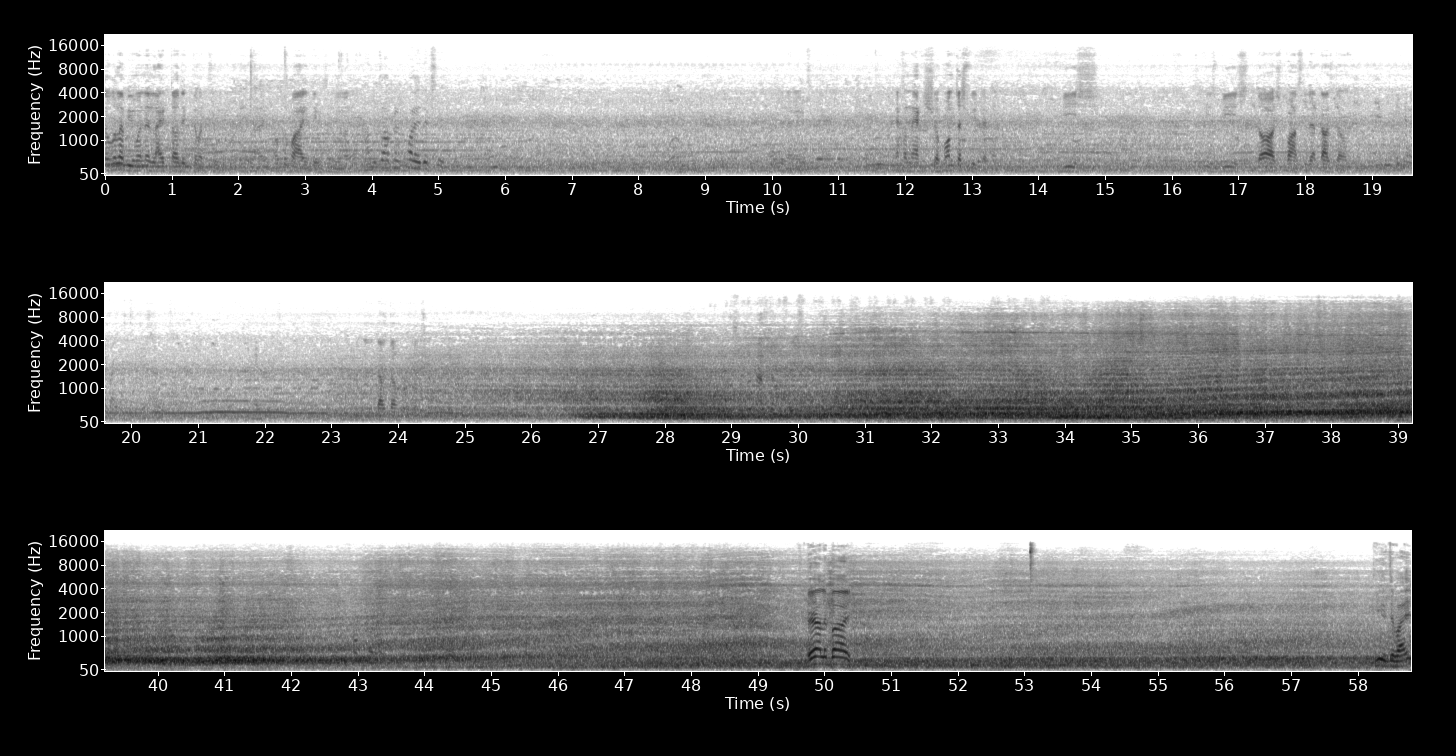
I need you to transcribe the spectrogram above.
এতগুলা বিমানের লাইটটাও দেখতে পাচ্ছি কত পাই দেখছেন বিমানে? আমি তো আপনার পরে দেখছি। এখন একশো পঞ্চাশ ফিট এখন। বিশ বিশ দশ পাঁচ টাচ ডাউন টাচ ডাউন করতেছে এ আলিফ ভাই। কি হয়েছে ভাই?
